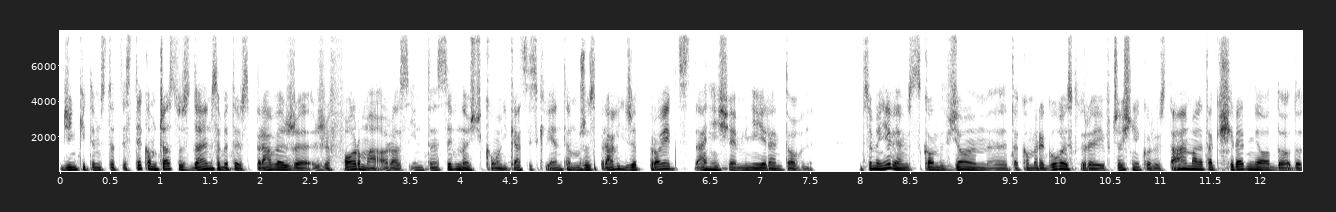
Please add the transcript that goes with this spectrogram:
Dzięki tym statystykom czasu zdałem sobie też sprawę, że, że forma oraz intensywność komunikacji z klientem może sprawić, że projekt stanie się mniej rentowny. W sumie nie wiem skąd wziąłem e, taką regułę, z której wcześniej korzystałem, ale tak średnio do, do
